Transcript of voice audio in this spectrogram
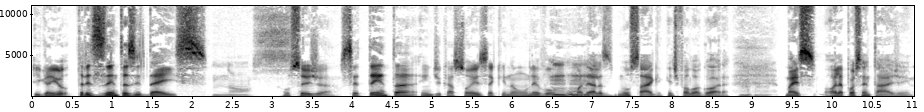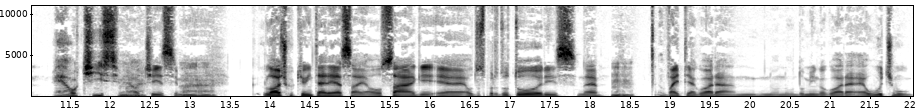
e ganhou 310. Nossa. Ou seja, 70 indicações é que não levou. Uhum. Uma delas no SAG que a gente falou agora. Uhum. Mas olha a porcentagem. É altíssima. É né? altíssima. Uhum. Lógico que o interessa é o SAG, é o dos produtores, né? Uhum. Vai ter agora, no, no domingo agora, é o último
